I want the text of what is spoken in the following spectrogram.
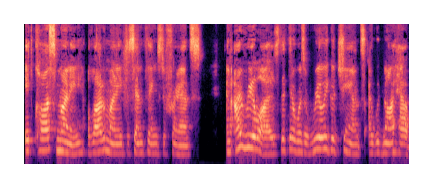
It costs money a lot of money to send things to france. And i realized that there was a really good chance i would not have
